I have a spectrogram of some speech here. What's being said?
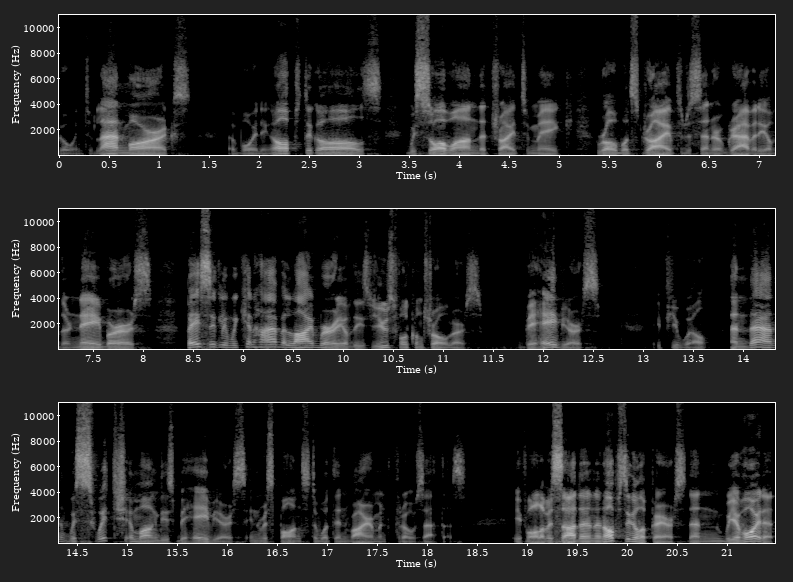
going to landmarks, avoiding obstacles. We saw one that tried to make robots drive to the center of gravity of their neighbors. Basically, we can have a library of these useful controllers, behaviors, if you will, and then we switch among these behaviors in response to what the environment throws at us. If all of a sudden an obstacle appears, then we avoid it.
